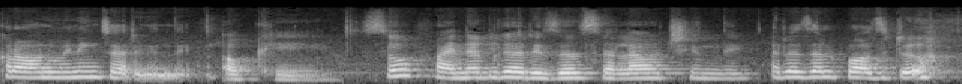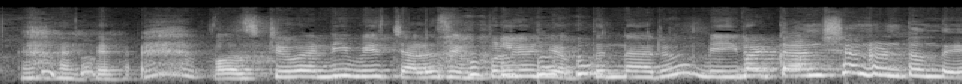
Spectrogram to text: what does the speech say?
క్రౌన్ వినింగ్ జరిగింది. ఓకే. సో ఫైనల్గా రిజల్ట్స్ ఎలా వచ్చింది? రిజల్ట్ పాజిటివ్. పాజిటివ్ అని మీరు చాలా సింపుల్గా చెప్తున్నారు మీరు టెన్షన్ ఉంటుంది.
